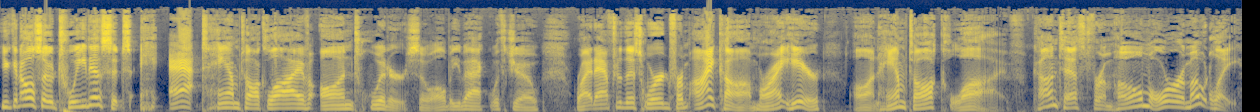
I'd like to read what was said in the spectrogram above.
You can also tweet us. It's at Ham Talk Live on Twitter. So I'll be back with Joe right after this word from ICOM right here on Ham Talk Live. Contest from home or remotely.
